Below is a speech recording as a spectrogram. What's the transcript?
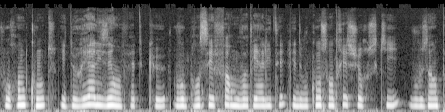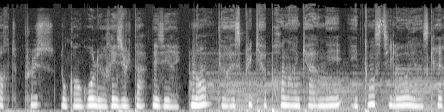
vous rendre compte et de réaliser en fait que vos pensées forment votre réalité et de vous concentrer sur ce qui vous importe plus. Donc en gros le résultat désiré. Non, il te reste plus qu'à prendre un carnet et ton stylo et inscrire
